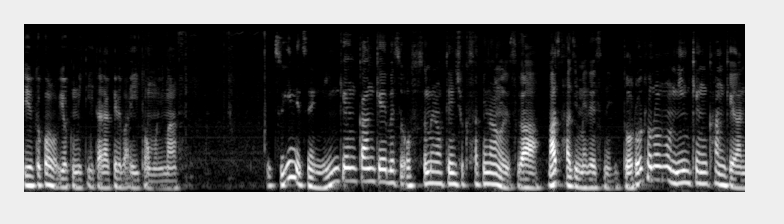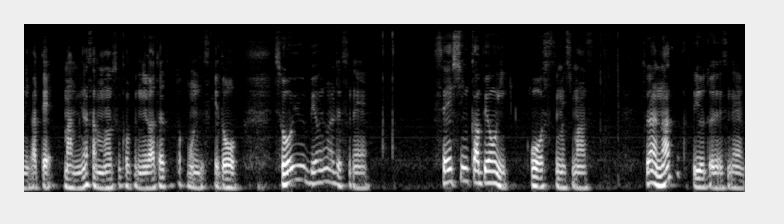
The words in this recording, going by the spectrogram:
ていうところをよく見ていただければいいと思います。次にですね、人間関係別おすすめの転職先なのですが、まずはじめですね、ドロドロの人間関係が苦手。まあ皆さんものすごく苦手だと思うんですけど、そういう病院はですね、精神科病院をお勧めします。それはなぜかというとですね、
